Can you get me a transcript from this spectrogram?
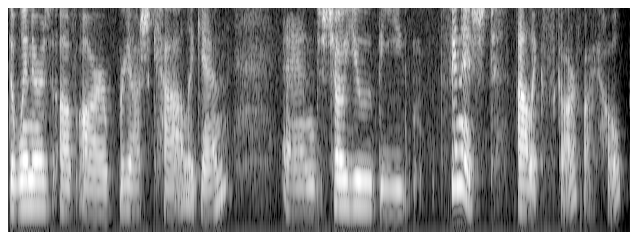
the winners of our brioche cowl again and show you the finished Alex scarf, I hope.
